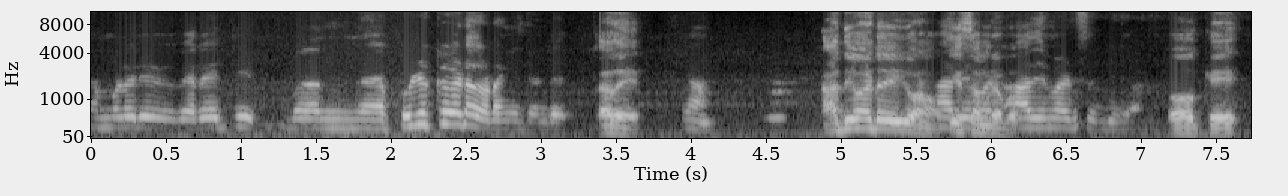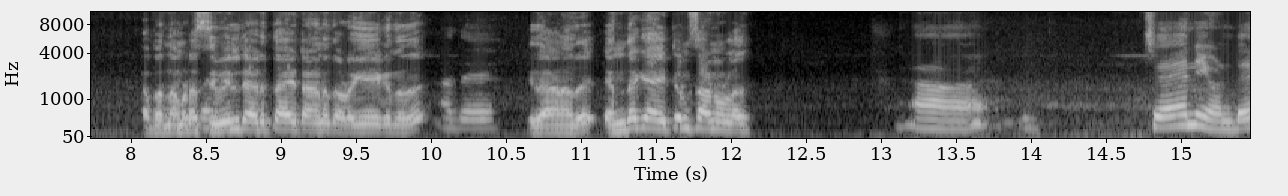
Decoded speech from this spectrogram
നമ്മളൊരു വെറൈറ്റി പുഴുക്കുകട തുടങ്ങിയിട്ടുണ്ട്. അതെ. ആദ്യമായിട്ട് ചെയ്യുവാണോ? ഈ സംരംഭം? ആദ്യമായിട്ട് ഓക്കെ. അപ്പൊ നമ്മുടെ സിവിലിന്റെ അടുത്തായിട്ടാണ് തുടങ്ങിയേക്കുന്നത് ഇതാണത്. എന്തൊക്കെ ഐറ്റംസ് ആണുള്ളത്? ചേനയുണ്ട്.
